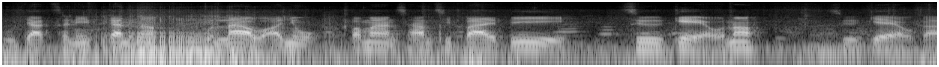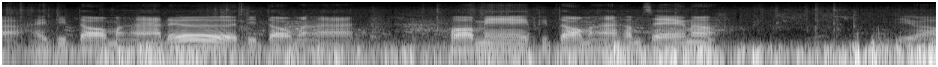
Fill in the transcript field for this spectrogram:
รู้จักสนิทกันเนาะคนเลาอายุประมาณ 30ปลายปีชื่อแก้วเนาะ ซื้อแก้วก็ให้ติดต่อมาหาเด้อติดต่อมาหาพ่อแม่ติดต่อมาหาคำแสงเนาะที่ว่า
